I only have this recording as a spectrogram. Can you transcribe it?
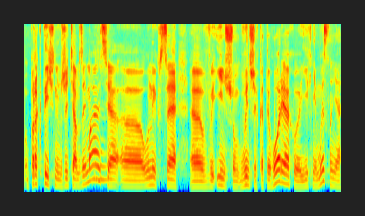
пр- практичним життям займаються. е, У них все е, в іншому, в інших категоріях, їхнє мислення.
